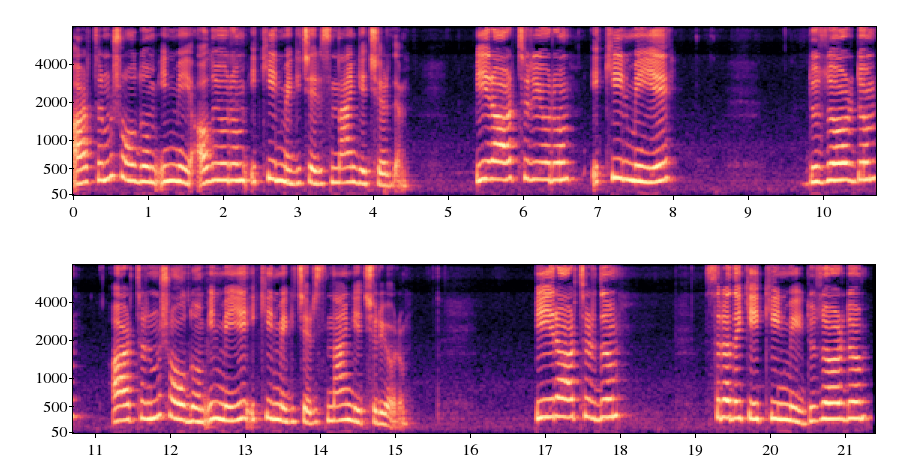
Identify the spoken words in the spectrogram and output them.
Artırmış olduğum ilmeği alıyorum. 2 ilmek içerisinden geçirdim. Bir artırıyorum. 2 ilmeği düz ördüm. Artırmış olduğum ilmeği 2 ilmek içerisinden geçiriyorum. Bir artırdım. Sıradaki 2 ilmeği düz ördüm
